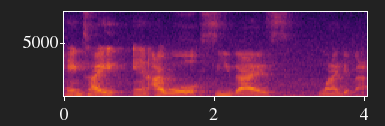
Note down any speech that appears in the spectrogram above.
hang tight and I will see you guys when I get back.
